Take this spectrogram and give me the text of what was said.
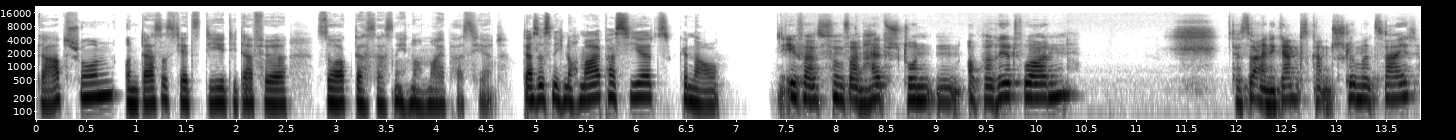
gab es schon und das ist jetzt die, die dafür sorgt, dass das nicht nochmal passiert. Dass es nicht nochmal passiert, genau. Eva ist fünfeinhalb Stunden operiert worden. Das war eine ganz, ganz schlimme Zeit,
